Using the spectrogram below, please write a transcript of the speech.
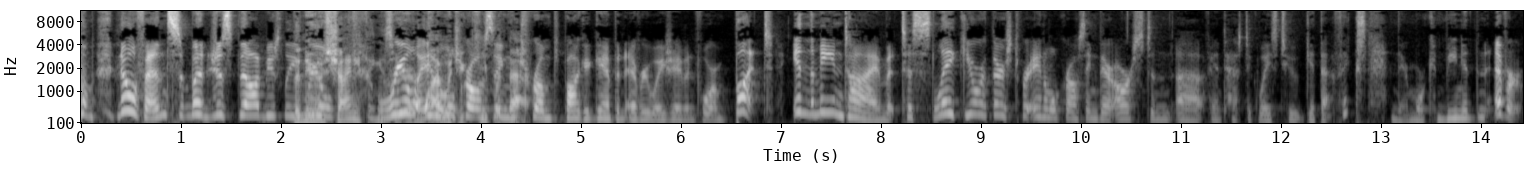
Um, no offense, but just obviously The new real, shiny thing is real here. Why Animal would you keep with Crossing trumps Pocket Camp in every way, shape, and form. But in the meantime, to slake your thirst for Animal Crossing, there are some uh, fantastic ways to get that fix, and they're more convenient than ever.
